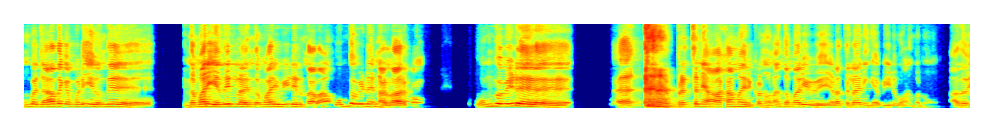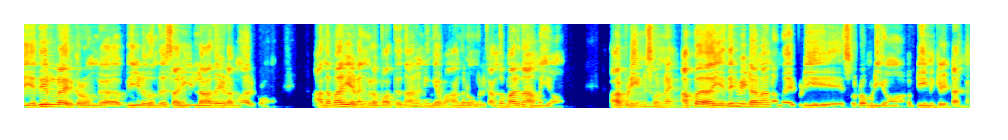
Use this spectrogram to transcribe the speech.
உங்க ஜாதகப்படி வந்து இந்த மாதிரி எதிரில் இந்த மாதிரி வீடு இருந்தால் தான் உங்கள் வீடு நல்லா இருக்கும். உங்கள் வீடு பிரச்சனை ஆகாமல் இருக்கணும்னா, இந்த மாதிரி இடத்துல நீங்கள் வீடு வாங்கணும். அது எதிரில் இருக்கிறவங்க வீடு வந்து சரியில்லாத இடமா இருக்கும். அந்த மாதிரி இடங்களை பார்த்து தான் நீங்கள் வாங்கணும். உங்களுக்கு அந்த மாதிரி தான் அமையும். அப்படின்னு சொன்னேன். அப்போ எதிர் வீடெல்லாம் நம்ம எப்படி சொல்ல முடியும்? அப்படின்னு கேட்டாங்க.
